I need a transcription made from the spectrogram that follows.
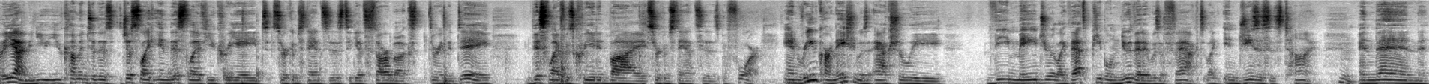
but yeah, I mean, you you come into this just like in this life, you create circumstances to get Starbucks during the day. This life was created by circumstances before, and reincarnation was actually the major like that's people knew that it was a fact like in Jesus's time, Hmm. and then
